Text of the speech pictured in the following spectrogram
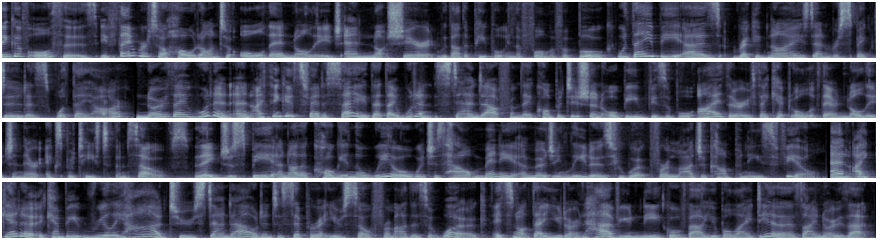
Think of authors. If they were to hold on to all their knowledge and not share it with other people in the form of a book, would they be as recognized and respected as what they are? No, they wouldn't. And I think it's fair to say that they wouldn't stand out from their competition or be visible either if they kept all of their knowledge and their expertise to themselves. They'd just be another cog in the wheel, which is how many emerging leaders who work for larger companies feel. And I get it, it can be really hard to stand out and to separate yourself from others at work. It's not that you don't have unique or valuable ideas. I know that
